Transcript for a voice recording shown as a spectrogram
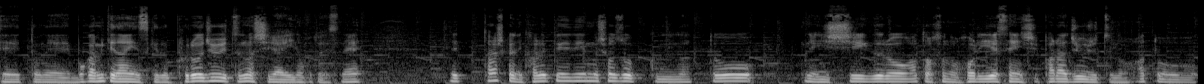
えっ、とね、僕は見てないんですけど、プロ柔術の試合のことですね。で、確かにカルペディウム所属だと、ね、石黒、あとその堀江選手、パラ柔術の、あと、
